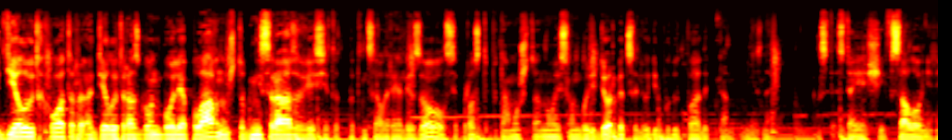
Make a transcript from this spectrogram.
делают ход, делают разгон более плавным, чтобы не сразу весь этот потенциал реализовывался, просто потому что, ну, если он будет дергаться, люди будут падать там, не знаю, стоящий в салоне.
